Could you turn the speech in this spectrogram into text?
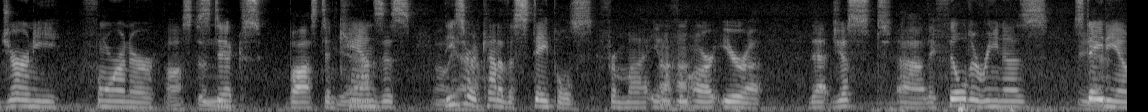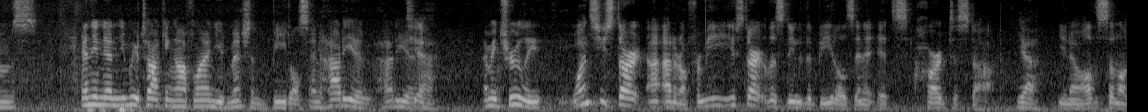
journey foreigner Boston. Styx boston Yeah. kansas Oh, these yeah. are kind of the staples from my you know from Uh-huh. our era that just uh, they filled arenas stadiums and then, then we were talking offline you'd mentioned beatles and how do you how do you Yeah. I mean truly Once you start, I, I don't know. For me, you start listening to the Beatles, and it, it's hard to stop. yeah You know, all of a sudden I'll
